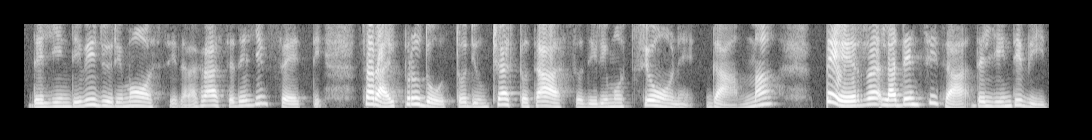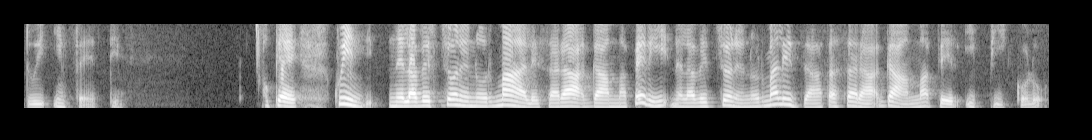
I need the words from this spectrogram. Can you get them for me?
degli individui rimossi dalla classe degli infetti sarà il prodotto di un certo tasso di rimozione gamma per la densità degli individui infetti. Ok, quindi nella versione normale sarà gamma per i, nella versione normalizzata sarà gamma per i piccolo.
